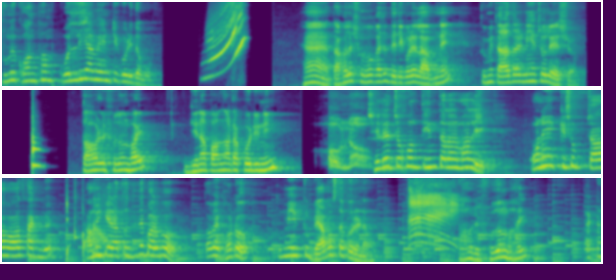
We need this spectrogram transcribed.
তুমি কনফার্ম করলেই আমি এন্ট্রি করে দেবো। হ্যাঁ তাহলে শুভ কাজে দেরি করে লাভ নেই তুমি তাড়াতাড়ি নিয়ে চলে এসো। তাহলে সুজন ভাই দিনা পাওনাটা করি নিই ছেলের যখন তিনতলার মালিক অনেক কিছু চাওয়া পাওয়া থাকবে। আমি কি এত দিতে পারব? তবে ঘটক তুমি একটু ব্যবস্থা করে নাও। তাহলে সুজন ভাই একটা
